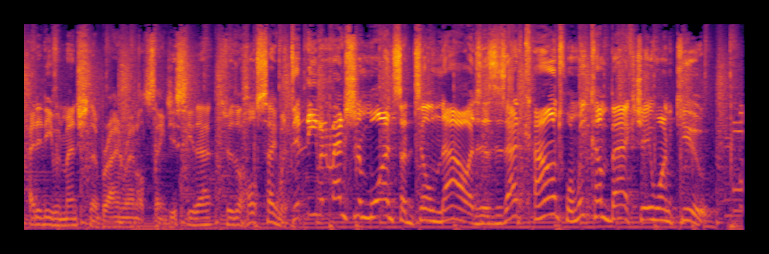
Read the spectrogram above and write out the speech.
I didn't even mention the Bryan Reynolds thing. Do you see that? Through the whole segment. Didn't even mention him once until now. Does, does that count? When we come back, J1Q.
